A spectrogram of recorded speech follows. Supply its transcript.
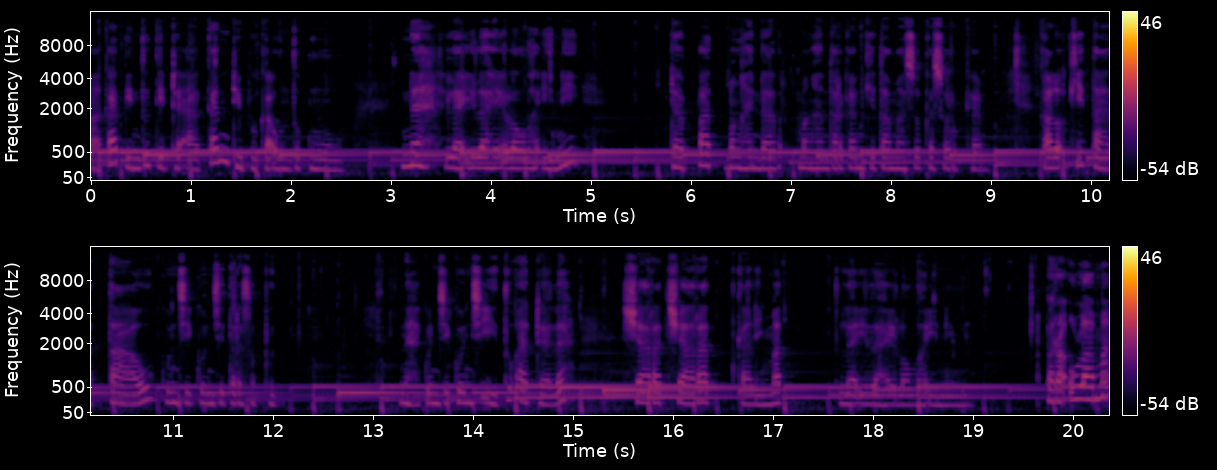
maka pintu tidak akan dibuka untukmu. Nah la ilaha illallah ini dapat menghantar, menghantarkan kita masuk ke surga kalau kita tahu kunci-kunci tersebut. Nah, kunci-kunci itu adalah syarat-syarat kalimat la ilaha illallah ini. Para ulama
